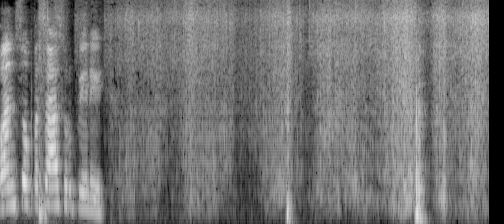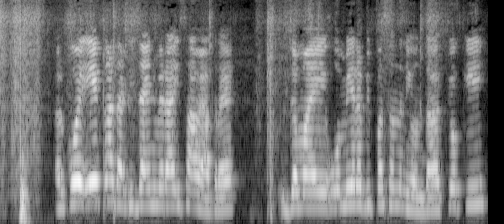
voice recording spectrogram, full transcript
पाँच सौ पचास रुपये रेट और कोई एक आधा डिज़ाइन मेरा ऐसा होया करे जमाए वो मेरा भी पसंद नहीं होता क्योंकि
